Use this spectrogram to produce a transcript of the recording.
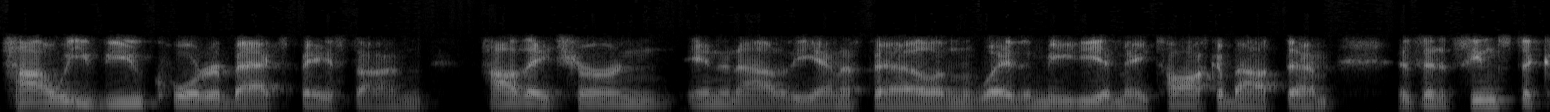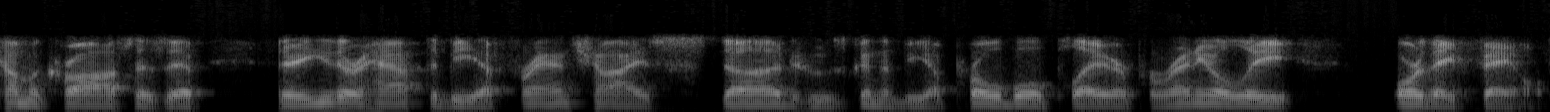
how we view quarterbacks based on how they churn in and out of the NFL and the way the media may talk about them is that it seems to come across as if they either have to be a franchise stud who's going to be a Pro Bowl player perennially or they failed.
